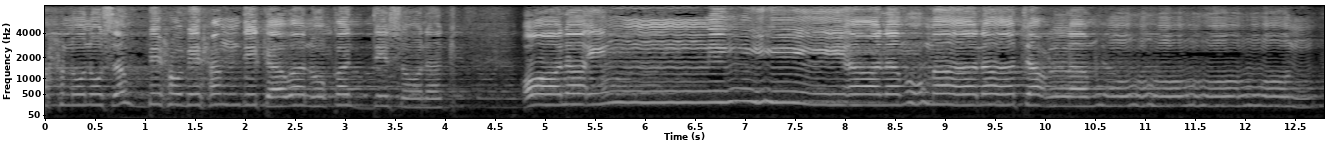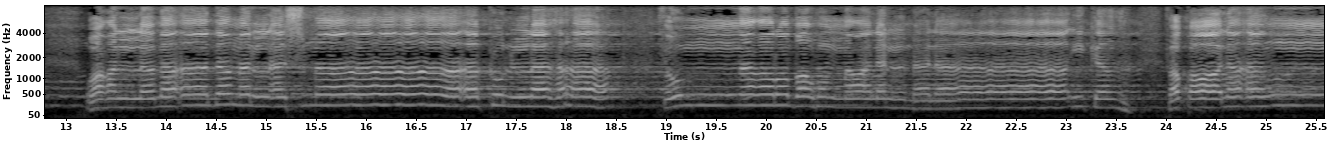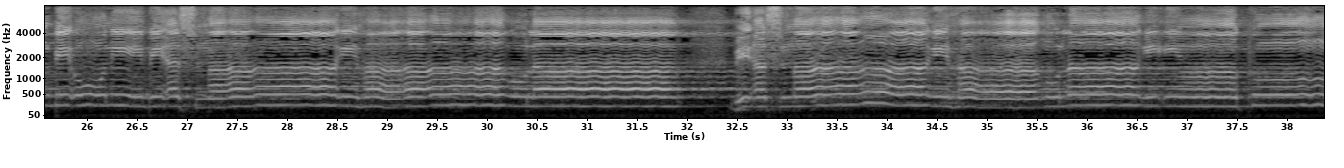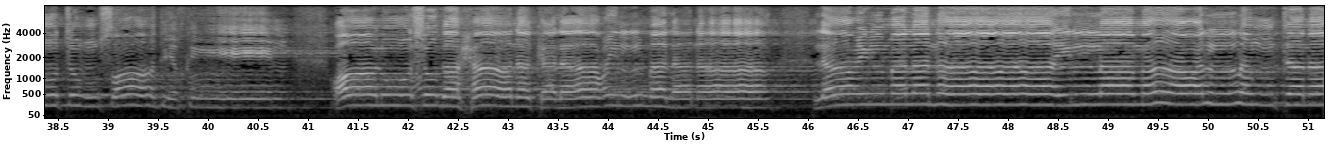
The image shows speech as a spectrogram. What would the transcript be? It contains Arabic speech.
ونحن نسبح بحمدك ونقدس لك. قال إني أعلم ما لا تعلمون. وعلم آدم الأسماء كلها ثم عرضهم على الملائكة. فقال أنبئوني بأسماء هؤلاء بأسماء هؤلاء إن كنتم صادقين. قالوا سبحانك لا علم لنا لا علم لنا إلا ما علمتنا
